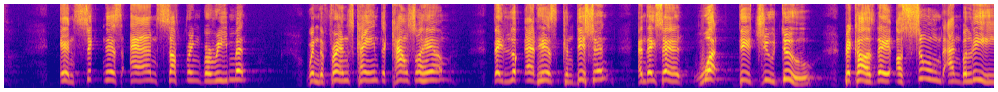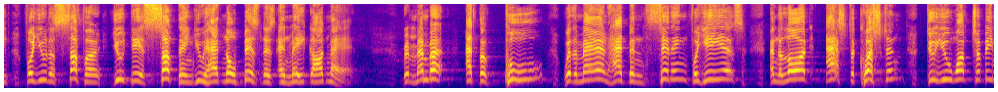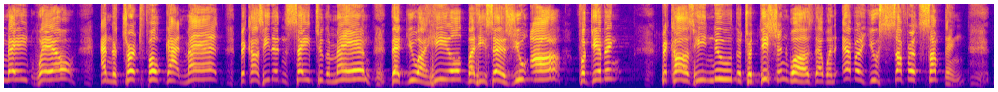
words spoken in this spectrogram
in sickness and suffering, bereavement. When the friends came to counsel him, they looked at his condition and they said, What did you do? Because they assumed and believed for you to suffer, you did something you had no business and made God mad. Remember at the pool where the man had been sitting for years and the Lord asked the question, do you want to be made well? And the church folk got mad because he didn't say to the man that you are healed, but he says you are forgiving. Because he knew the tradition was that whenever you suffered something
